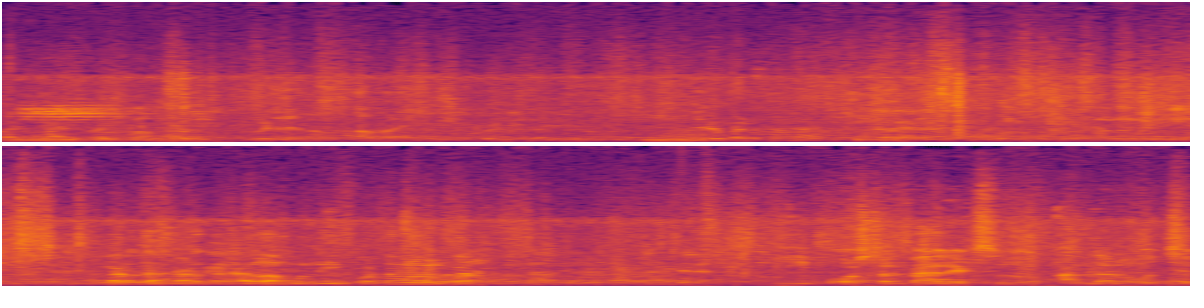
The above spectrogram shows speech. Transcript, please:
చేసుకుంటారు ఈ పోస్టల్ బ్యాలెట్స్ అందరూ వచ్చే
